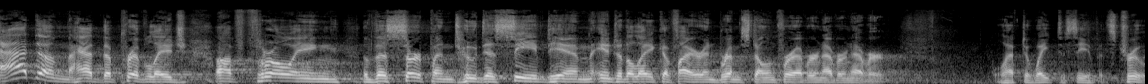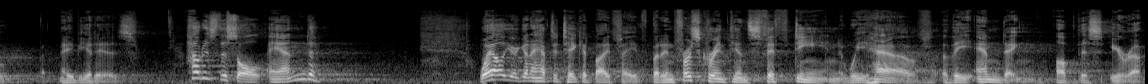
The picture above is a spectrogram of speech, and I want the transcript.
Adam had the privilege of throwing the serpent who deceived him into the lake of fire and brimstone forever and ever and ever? We'll have to wait to see if it's true, but maybe it is. How does this all end? Well, you're going to have to take it by faith. But in 1 Corinthians 15, we have the ending of this era.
